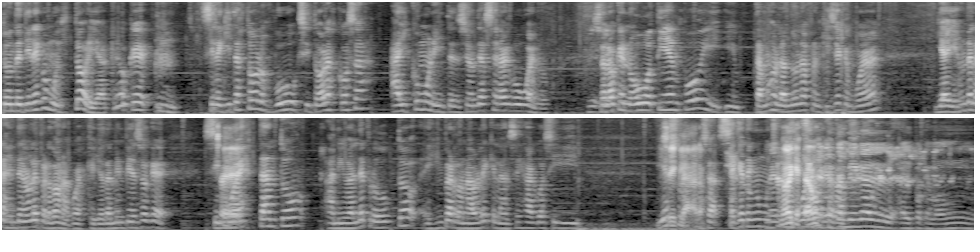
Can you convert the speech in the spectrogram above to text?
donde tiene como historia. Creo que si le quitas todos los bugs y todas las cosas, hay como la intención de hacer algo bueno. Solo que no hubo tiempo y, y estamos hablando de una franquicia que mueve y ahí es donde la gente no le perdona, pues que yo también pienso que si Sí. mueves tanto a nivel de producto es imperdonable que lances algo así. Y Sí, eso, claro. O sea, sé que tengo muchos No, que estamos- pero- también al, al Pokémon,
